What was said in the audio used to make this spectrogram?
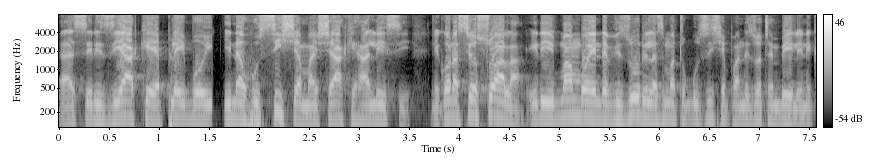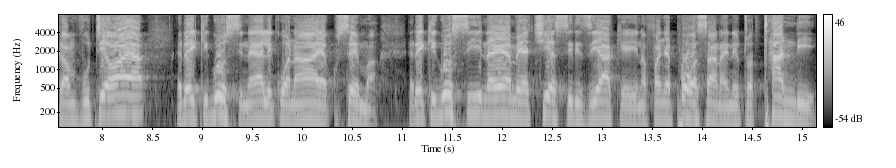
uh, series yake ya Playboy inahusisha maisha yake halisi. Nikaona sio swala, ili mambo yaende vizuri, lazima tugusishe pande zote mbili. Nikamvutia waya Ray Kigosi, na yeye alikuwa na haya kusema. Ray Kigosi na yeye ameachia series yake, inafanya poa sana, inaitwa Tandi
